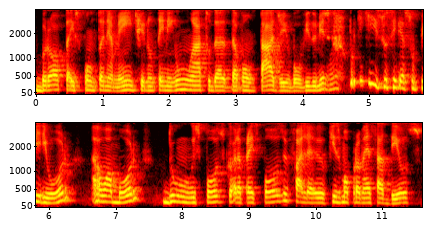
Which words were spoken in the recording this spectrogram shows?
brota espontaneamente, não tem nenhum ato da, da vontade envolvido nisso. Uhum. Por que, que isso seria superior ao amor de um esposo que olha para a esposa e fala: Eu fiz uma promessa a Deus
